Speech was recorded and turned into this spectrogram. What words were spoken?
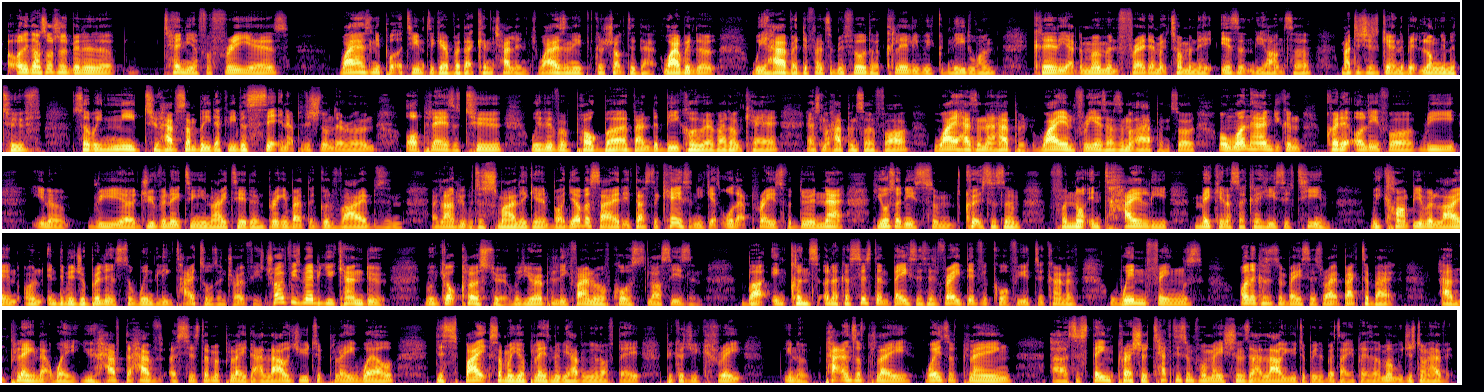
Ole Gunnar Solskjaer's been in a tenure for three years. Why hasn't he put a team together that can challenge? Why hasn't he constructed that? Why we don't we have a defensive midfielder? Clearly, we need one. Clearly, at the moment, Fred and McTominay isn't the answer. Matic is getting a bit long in the tooth, so we need to have somebody that can either sit in that position on their own or play as a two with either Pogba, a Van de Beek, or whoever. I don't care. That's not happened so far. Why hasn't that happened? Why in three years has it not happened? So on one hand, you can credit Oli for re you know, rejuvenating United and bringing back the good vibes and allowing people to smile again. But on the other side, if that's the case and he gets all that praise for doing that, he also needs some criticism for not entirely making us a cohesive team. We can't be reliant on individual brilliance to win league titles and trophies. Trophies, maybe you can do. We got close to it with Europa League final, of course, last season. But in on a consistent basis, it's very difficult for you to kind of win things on a consistent basis, right, back to back, um, playing that way. You have to have a system of play that allows you to play well, despite some of your players maybe having an off day, because you create, you know, patterns of play, ways of playing, uh, sustained pressure, tactics and formations that allow you to bring the best out of your players. At the moment, we just don't have it.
